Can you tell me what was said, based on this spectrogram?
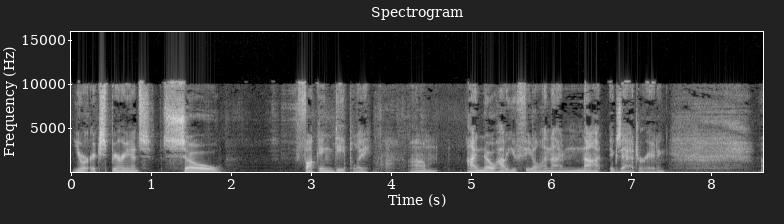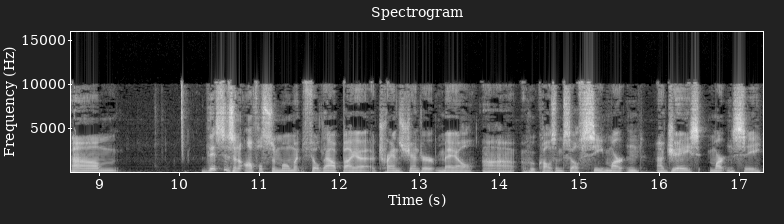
your experience so fucking deeply. Um, I know how you feel, and I'm not exaggerating. Um, this is an awful moment filled out by a, transgender male uh, who calls himself C. Martin, uh, J. Martin C.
